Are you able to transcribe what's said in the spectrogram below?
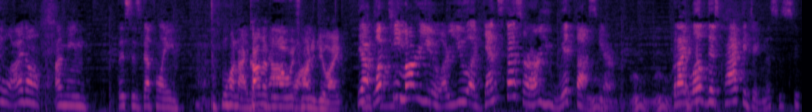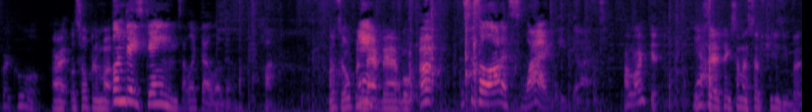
too. I don't. I mean, this is definitely the one I. Comment below which want. one did you like. Yeah, Which what one? team are you? Are you against us or are you with us here? Ooh, ooh, But I like love this packaging. This is super cool. All right, let's open them up. Fun Days Games. I like that logo. Fun. Let's open Man. that bad boy up. This is a lot of swag we got. I like it. Yeah. Usually I think some of the stuff's cheesy, but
